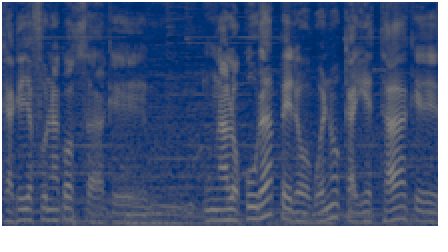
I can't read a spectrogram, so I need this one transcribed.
que aquella fue una cosa, que mm, una locura, pero bueno, que ahí está, que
